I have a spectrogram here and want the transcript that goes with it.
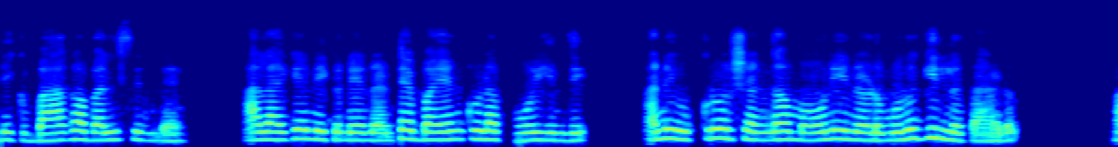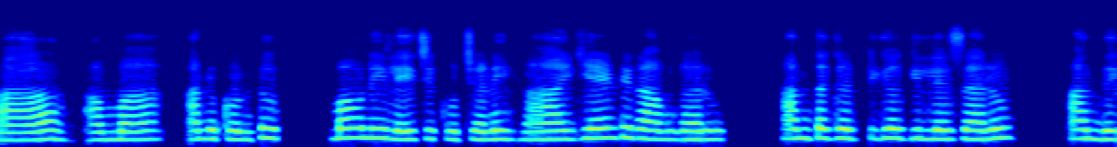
నీకు బాగా బలిసిందే. అలాగే నీకు నేనంటే భయం కూడా పోయింది అని ఉక్రోషంగా మౌని నడుమును గిల్లుతాడు. ఆ అమ్మా అనుకుంటూ మౌని లేచి కూర్చొని ఆ ఏంటి రామ్ గారు? అంత గట్టిగా గిల్లేశారు? అంది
